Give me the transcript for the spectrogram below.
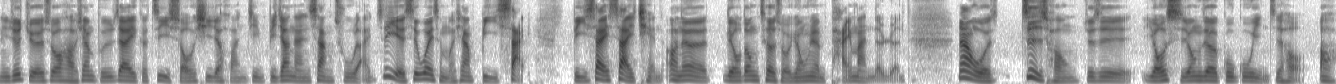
你就觉得说好像不是在一个自己熟悉的环境，比较难上出来。这也是为什么像比赛、比赛赛前哦，那个流动厕所永远排满的人。那我自从就是有使用这个咕咕饮之后哦。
